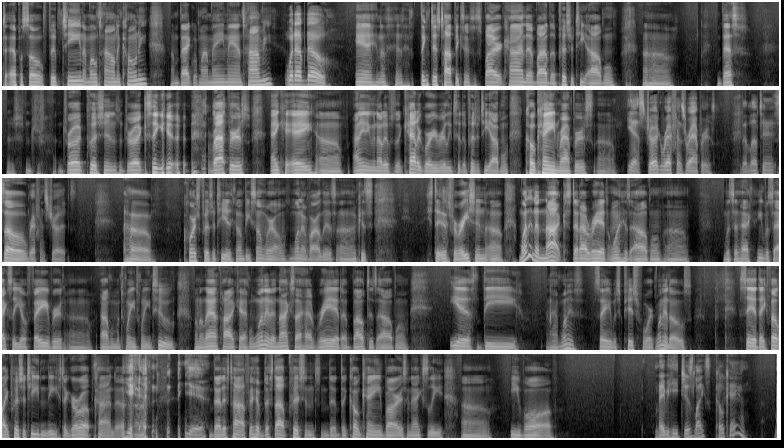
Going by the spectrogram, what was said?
Yes, sir. Welcome back to episode 15 of Motown and Coney. I'm back with my main man, Tommy. What up, though? And uh, I think this topic is inspired kind of by the Pusha T album. Uh, best drug pushing, drug singing rappers, aka um, I didn't even know there was a category really to the Pusha T album, cocaine rappers. Um, yes, drug reference rappers love to so reference drugs. Uh, of course, Pusha T is going to be somewhere on one of our lists because. Uh, he's the inspiration. Uh, one of the knocks that I read on his album, um, was a, he was actually your favorite uh, album of 2022 on the last podcast. But one of the knocks I had read about this album is the, and I want to say it was Pitchfork, one of those said they felt like Pusha T needs to grow up, kind of. Yeah, uh, yeah. That it's time for him to stop pushing the the cocaine bars and actually uh, evolve. Maybe he just likes cocaine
